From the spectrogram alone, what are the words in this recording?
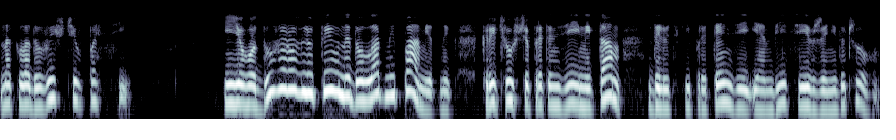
на кладовищі в пасі. І його дуже розлютив недоладний пам'ятник, кричуще претензійний там, де людські претензії і амбіції вже ні до чого.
